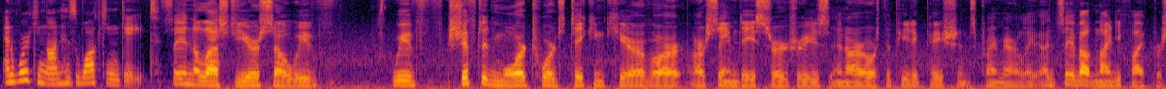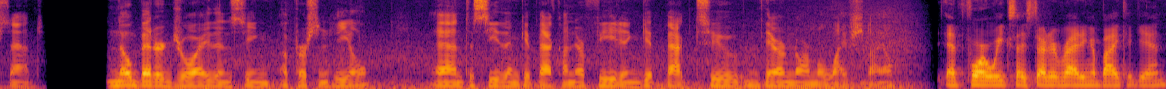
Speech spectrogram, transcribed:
and working on his walking gait. Say in the last year or so, we've, we've shifted more towards taking care of our, our same-day surgeries and our orthopedic patients primarily. I'd say about 95%. No better joy than seeing a person heal and to see them get back on their feet and get back to their normal lifestyle. At four weeks, I started riding a bike again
